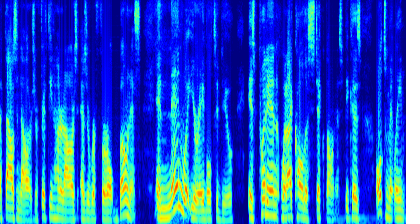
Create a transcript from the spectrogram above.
$1,000 or $1,500 as a referral bonus. And then what you're able to do is put in what I call the stick bonus because ultimately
